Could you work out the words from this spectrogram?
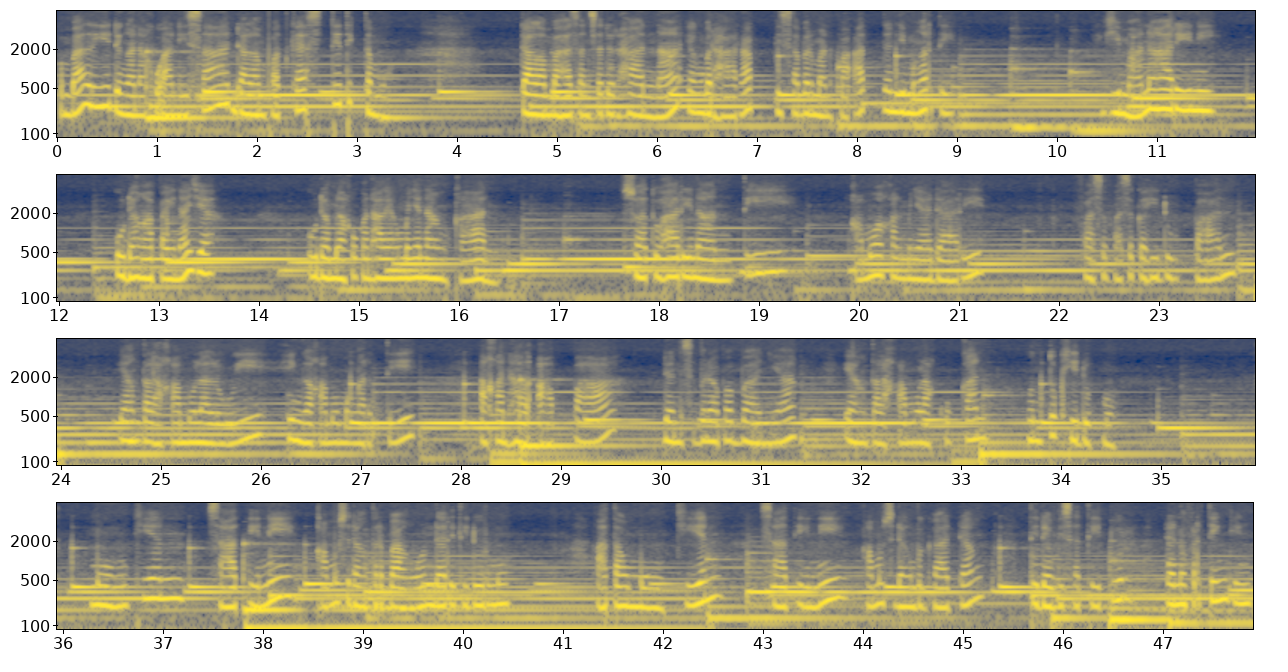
kembali dengan aku Anissa dalam podcast Titik Temu. Dalam bahasan sederhana yang berharap bisa bermanfaat dan dimengerti. Gimana hari ini? Udah ngapain aja? Udah melakukan hal yang menyenangkan? Suatu hari nanti kamu akan menyadari fase-fase kehidupan yang telah kamu lalui hingga kamu mengerti akan hal apa dan seberapa banyak yang telah kamu lakukan untuk hidupmu. Mungkin saat ini kamu sedang terbangun dari tidurmu, atau mungkin saat ini kamu sedang begadang, tidak bisa tidur, dan overthinking,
